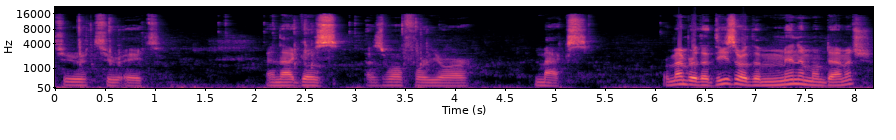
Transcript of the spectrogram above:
2 to 8. And that goes as well for your max. Remember that these are the minimum damage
